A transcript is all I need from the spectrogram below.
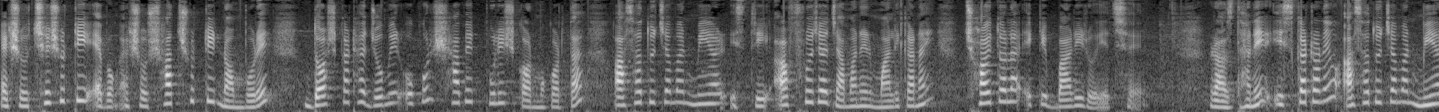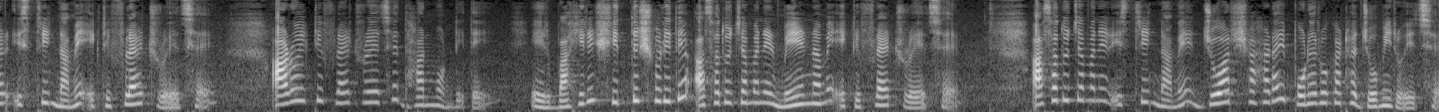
একশো ছেষট্টি এবং একশো সাতষট্টি নম্বরে দশ কাঠা জমির ওপর সাবেক পুলিশ কর্মকর্তা আসাদুজ্জামান মিয়ার স্ত্রী আফরোজা জামানের মালিকানায় ছয়তলা একটি বাড়ি রয়েছে। রাজধানীর ইস্কাটনেও আসাদুজ্জামান মিয়ার স্ত্রীর নামে একটি ফ্ল্যাট রয়েছে। আরও একটি ফ্ল্যাট রয়েছে ধানমন্ডিতে। এর বাহিরে সিদ্ধেশ্বরীতে আসাদুজ্জামানের মেয়ের নামে একটি ফ্ল্যাট রয়েছে। আসাদুজ্জামানের স্ত্রীর নামে জোয়ার সাহারায় পনেরো কাঠা জমি রয়েছে।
